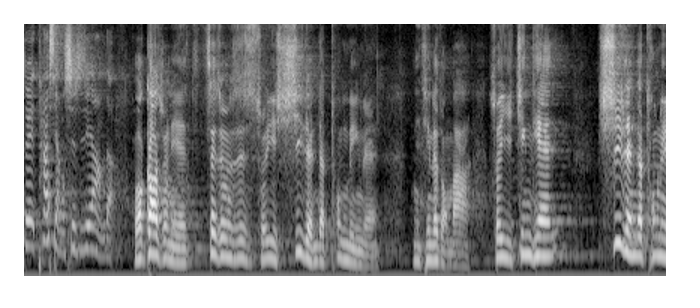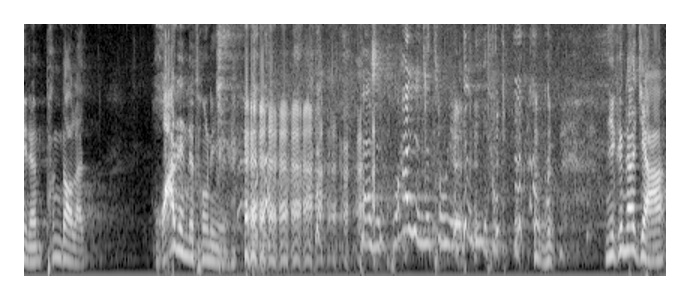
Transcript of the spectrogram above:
对，他想是这样的。我告诉你，这种是属于西人的通灵人，你听得懂吗？所以今天西人的通灵人碰到了华人的通灵人。但是华人的同人更厉害。你跟他讲，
